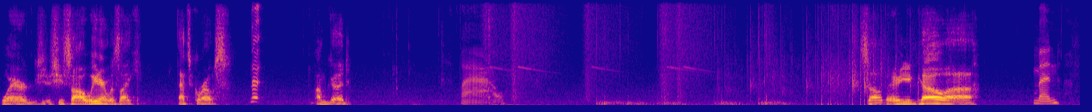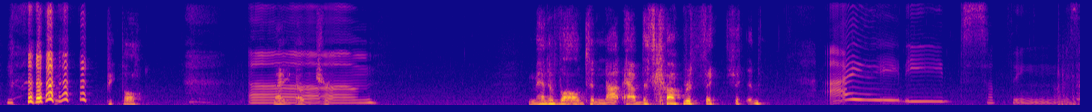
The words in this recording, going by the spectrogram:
where she saw a wiener and was like, "That's gross. I'm good." wow. So there you go, uh, Men. people. you know the truth. Um. Men evolved to not have this conversation. I need something. Let me see.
